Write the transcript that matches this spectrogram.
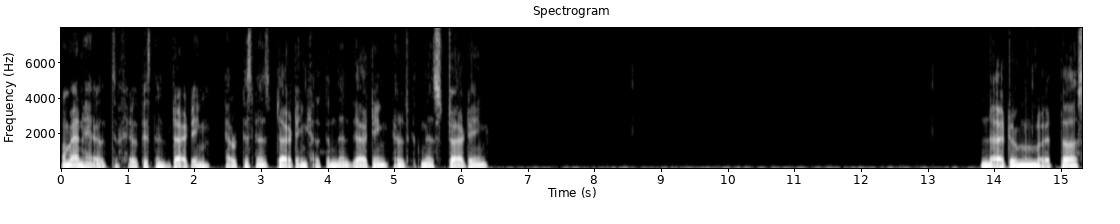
health, health business dieting, health business dieting, health business dieting, health business dieting. Dieting let us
